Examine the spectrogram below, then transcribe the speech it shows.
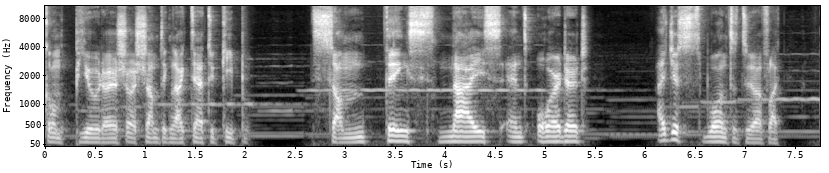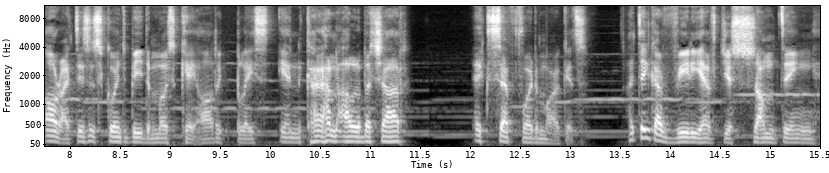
computers or something like that to keep some things nice and ordered. I just wanted to have like Alright, this is going to be the most chaotic place in Kayan al-Bashar, except for the markets. I think I really have just something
